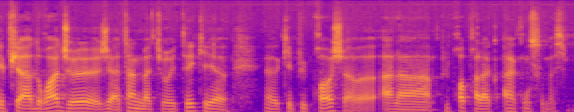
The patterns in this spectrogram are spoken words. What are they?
Et puis à droite j'ai atteint une maturité qui est, plus proche, plus propre à la consommation.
